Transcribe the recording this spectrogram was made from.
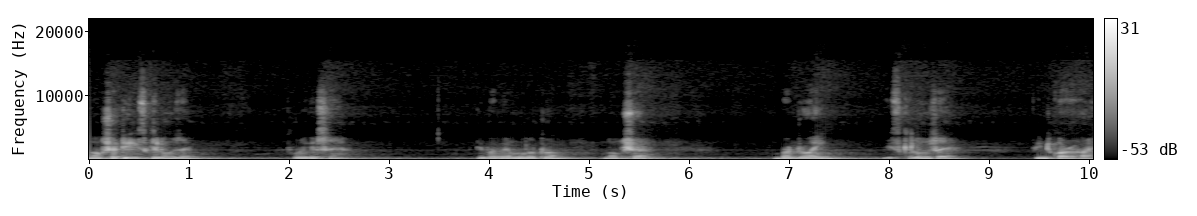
নকশাটি স্কেল অনুযায়ী পড়ে গেছে। এভাবে মূলত নকশা বা ড্রয়িং স্কেল অনুযায়ী প্রিন্ট করা হয়।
